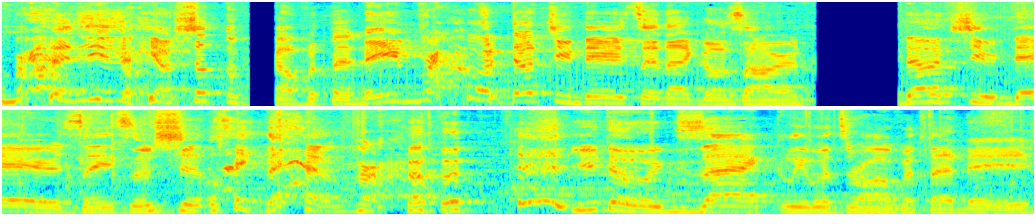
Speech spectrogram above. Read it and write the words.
Bro, yo, shut the up with that name, bro. Don't you dare say that goes hard. Don't you dare say some shit like that, bro. You know exactly what's wrong with that name.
